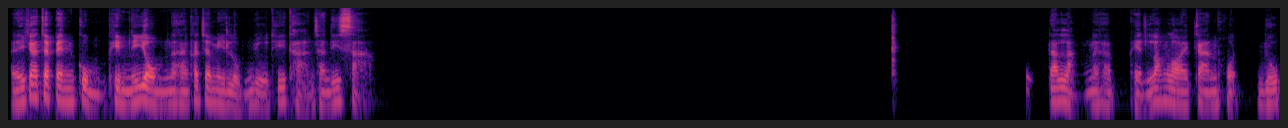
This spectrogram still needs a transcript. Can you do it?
อันนี้ก็จะเป็นกลุ่มพิมพ์นิยมนะฮะก็จะมีหลุมอยู่ที่ฐานชั้นที่สามด้านหลังนะครับ เห็นร่องรอยการหดยุบ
